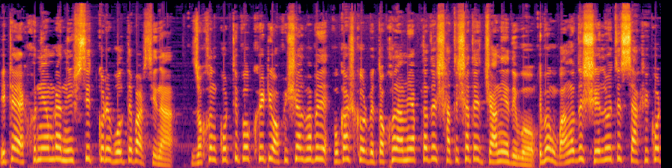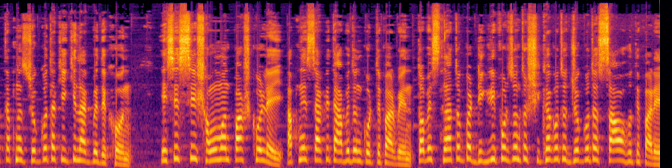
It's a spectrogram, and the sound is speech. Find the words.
এটা এখনই আমরা নিশ্চিত করে বলতে পারছি না। যখন কর্তৃপক্ষ এটি অফিসিয়ালভাবে প্রকাশ করবে, তখন আমি আপনাদের সাথে সাথে জানিয়ে দেব। এবং বাংলাদেশ রেলওয়েতে চাকরি করতে আপনার যোগ্যতা কি কি লাগবে দেখুন। এসএসসি সমমান পাশ করলেই আপনি চাকরিতে আবেদন করতে পারবেন। তবে স্নাতক বা ডিগ্রি পর্যন্ত শিক্ষাগত যোগ্যতা চাওয়া হতে পারে।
